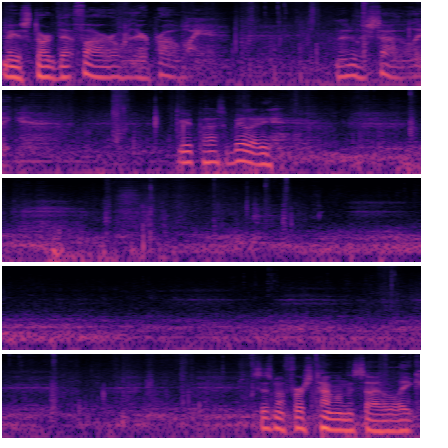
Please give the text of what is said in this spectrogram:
may have started that fire over there probably. On that other side of the lake. Good possibility. This is my first time on this side of the lake.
